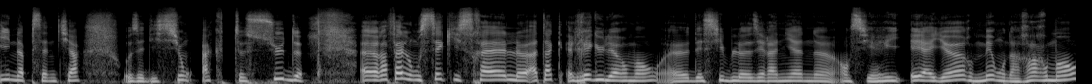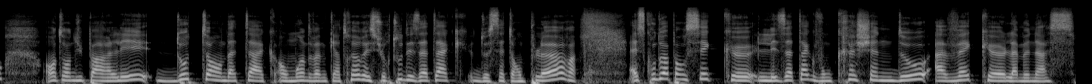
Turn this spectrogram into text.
In Absentia aux éditions Actes Sud. Euh, Raphaël, on sait qu'Israël attaque régulièrement des cibles iraniennes en Syrie et ailleurs, mais on a rarement entendu parler d'autant d'attaques en moins de 24 heures et surtout des attaques de cette ampleur. Est-ce qu'on doit penser que les attaques vont crescendo avec la menace?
